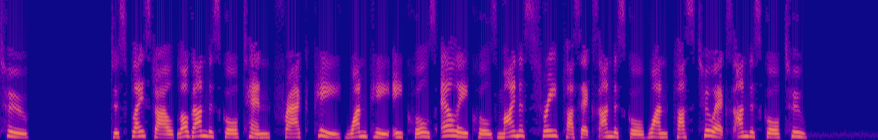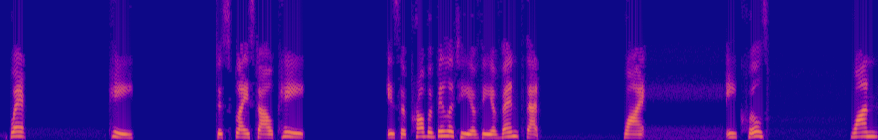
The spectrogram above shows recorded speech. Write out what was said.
2 display style log underscore 10 frac p 1 p equals l equals minus 3 plus x underscore 1 plus 2 x underscore 2 where p display style p is the probability of the event that y equals 1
